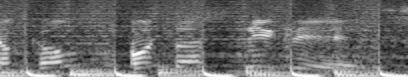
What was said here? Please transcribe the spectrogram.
At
